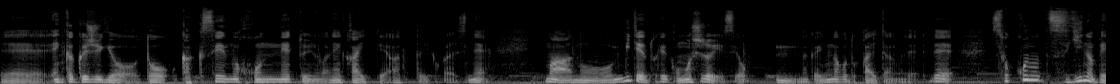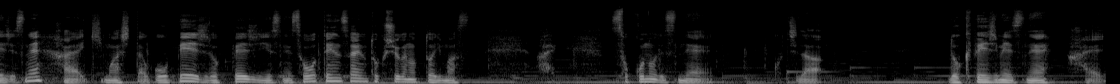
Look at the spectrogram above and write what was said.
えー遠隔授業と学生の本音というのがね、書いてあったりとかですね、まあ、あの、見てると結構面白いですよ。うん、なんかいろんなこと書いてあるので。で、そこの次のページですね。はい、来ました。5ページ、6ページにですね、総天祭の特集が載っております。そこのですね、こちら、6ページ目ですね。はい。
